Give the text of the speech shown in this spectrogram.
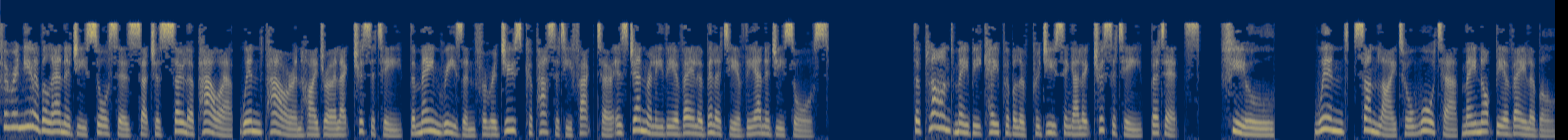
For renewable energy sources such as solar power, wind power and hydroelectricity, the main reason for reduced capacity factor is generally the availability of the energy source. The plant may be capable of producing electricity, but its fuel, wind, sunlight or water may not be available.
